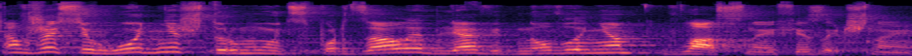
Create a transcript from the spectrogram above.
А вже сьогодні штурмують спортзали для відновлення власної фізичної.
